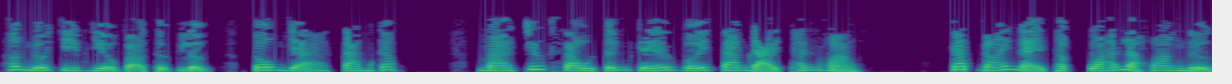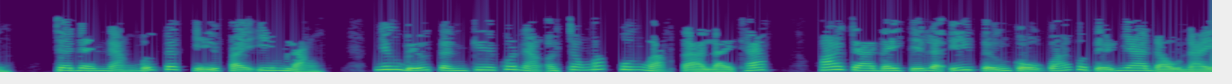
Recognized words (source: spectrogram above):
hơn nữa chỉ dựa vào thực lực, tôn giả tam cấp, mà trước sau tính kế với tam đại thánh hoàng. Cách nói này thật quá là hoang đường, cho nên nàng bức đất chỉ phải im lặng, nhưng biểu tình kia của nàng ở trong mắt quân mặt tà lại khác, hóa ra đây chỉ là ý tưởng cổ quá của tiểu nha đầu này,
